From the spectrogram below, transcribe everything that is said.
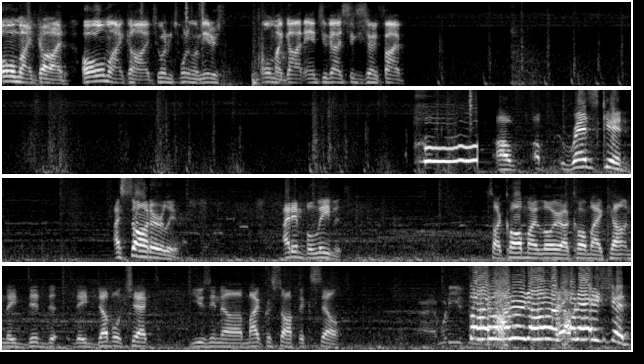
Oh my god. Oh my god. 221 meters. Oh my god. And two guys, 60, 75. Uh, uh, Red's kid. I saw it earlier. I didn't believe it. So I called my lawyer. I called my accountant. They did. The, they double checked using uh, Microsoft Excel. All right, What do you Five hundred dollar donation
